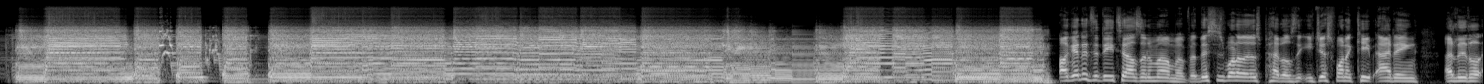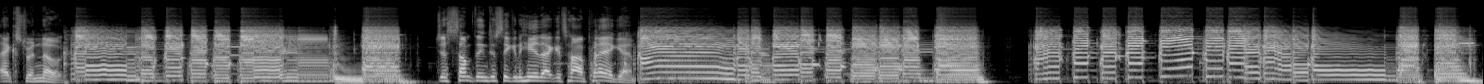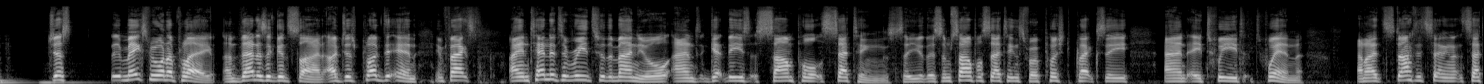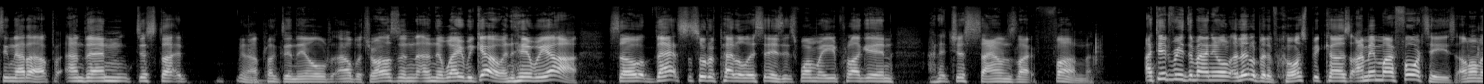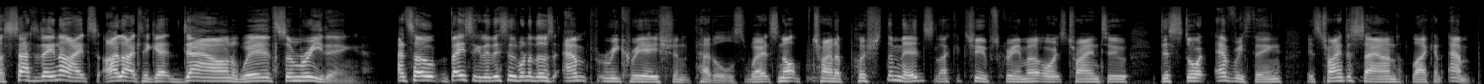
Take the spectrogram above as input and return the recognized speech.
I'll get into details in a moment, but this is one of those pedals that you just want to keep adding a little extra note. Just something just so you can hear that guitar play again. Just, it makes me want to play, and that is a good sign. I've just plugged it in. In fact, I intended to read through the manual and get these sample settings. So you, there's some sample settings for a pushed plexi and a tweed twin. And I started setting, setting that up and then just started, you know, plugged in the old Albatroz and, and away we go. And here we are. So that's the sort of pedal this is. It's one where you plug in and it just sounds like fun. I did read the manual a little bit, of course, because I'm in my 40s, and on a Saturday night, I like to get down with some reading. And so basically, this is one of those amp recreation pedals where it's not trying to push the mids like a tube screamer or it's trying to distort everything. It's trying to sound like an amp.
